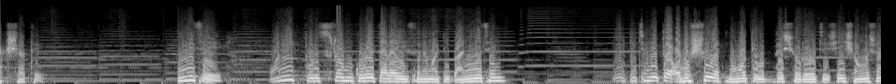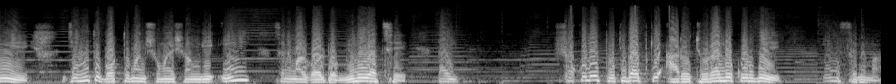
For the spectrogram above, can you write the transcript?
একসাথে। নিয়েছে। অনেক পরিশ্রম করে তারা এই সিনেমাটি বানিয়েছেন। এর পিছনে তো অবশ্যই এক মহতি উদ্দেশ্য রয়েছে। সেই সঙ্গে সঙ্গে যেহেতু বর্তমান সময়ের সঙ্গে এই সিনেমার গল্প মিলে যাচ্ছে, তাই সকলের প্রতিবাদকে আরও জোরালো করবে এই সিনেমা।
